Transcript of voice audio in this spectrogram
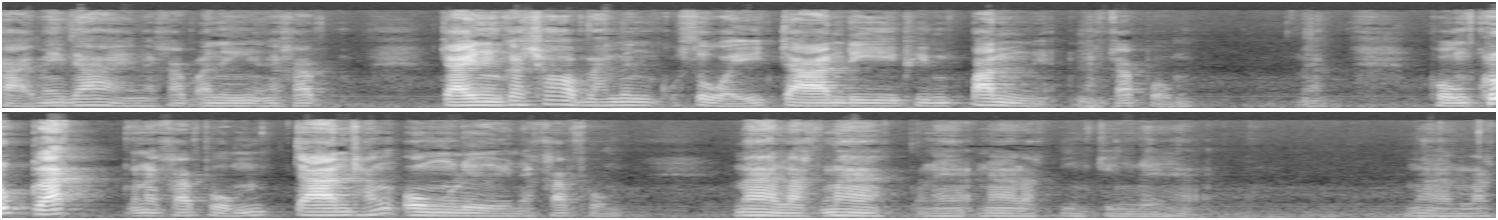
ขายไม่ได้นะครับ อันนี้นะครับ ใจหนึ่งก็ชอบนะมันสวยจานดีพิมพ์ปั้นเนี่ยนะครับ ผมนะผมคลุกคลักนะครับ ผมจานทั้งองค์เลยนะครับ ผมน่ารักมากนะฮะน่ารักจริง ๆ เลยนะฮะน่ารัก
